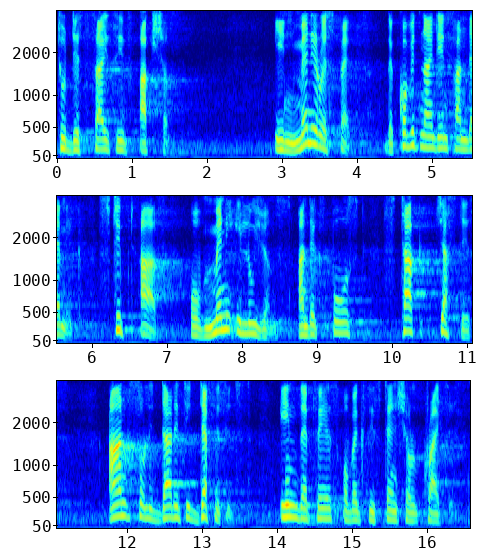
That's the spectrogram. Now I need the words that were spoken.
to decisive action. In many respects, the COVID 19 pandemic stripped us of many illusions and exposed stark justice and solidarity deficits in the face of existential crisis.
